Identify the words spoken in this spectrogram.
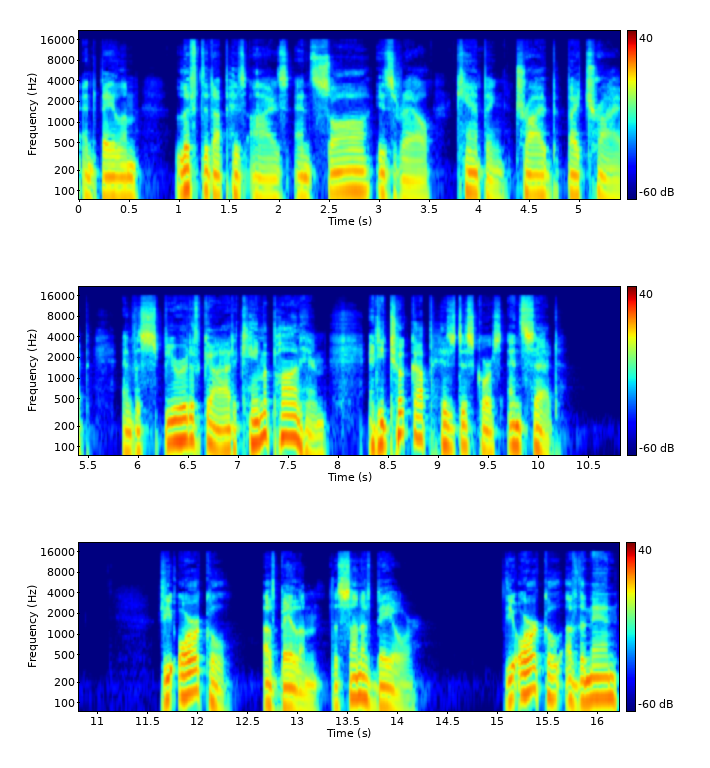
And Balaam lifted up his eyes and saw Israel camping tribe by tribe, and the Spirit of God came upon him, and he took up his discourse and said, The oracle of Balaam, the son of Beor, the oracle of the man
